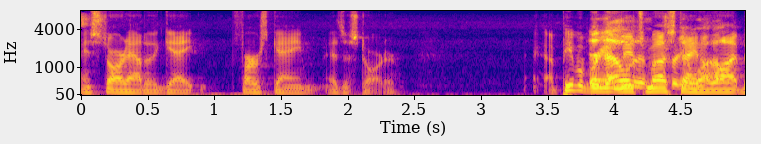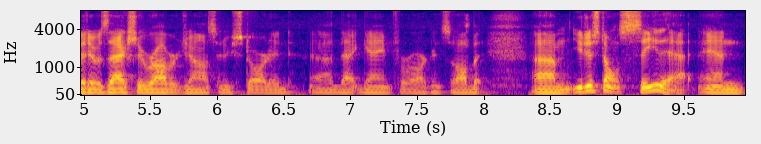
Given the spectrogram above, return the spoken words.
and start out of the gate first game as a starter. Uh, people bring up Mitch Mustain a lot, but it was actually Robert Johnson who started uh, that game for Arkansas. But um, you just don't see that, and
